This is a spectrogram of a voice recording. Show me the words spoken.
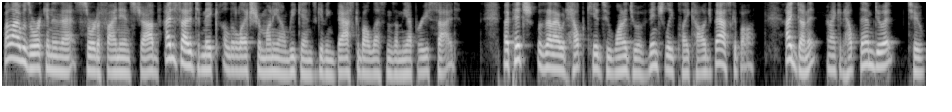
While I was working in that sort of finance job, I decided to make a little extra money on weekends giving basketball lessons on the Upper East Side. My pitch was that I would help kids who wanted to eventually play college basketball. I'd done it, and I could help them do it too.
